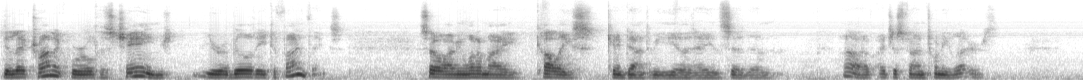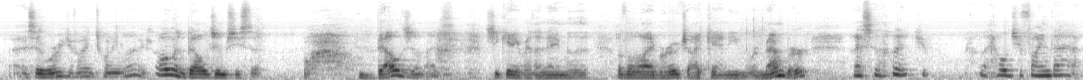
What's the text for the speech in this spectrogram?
the electronic world has changed your ability to find things. So, I mean, one of my colleagues came down to me the other day and said, um, "Oh, I just found 20 letters." I said, "Where did you find 20 letters?" "Oh, in Belgium," she said. Wow. In Belgium. I, she gave her the name of the of the library, which I can't even remember. And I said, "How did you? How the hell did you find that?"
